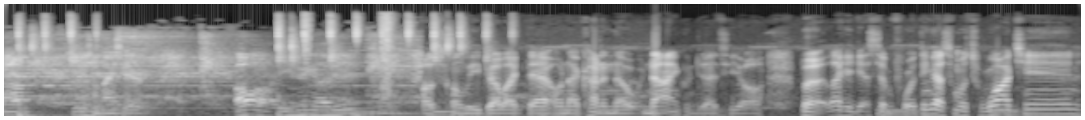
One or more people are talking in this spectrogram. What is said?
Huh? Nice hair. Oh, you think I did? I was gonna leave y'all like that on that kind of note. Nah, I ain't gonna do that to y'all. But like I said before, thank you guys so much for watching.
